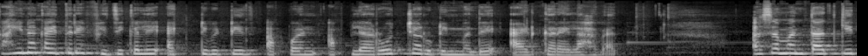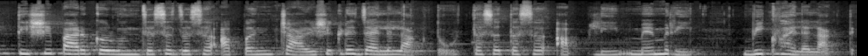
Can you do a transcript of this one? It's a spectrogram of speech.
काही ना काहीतरी फिजिकली ॲक्टिव्हिटीज आपण आपल्या रोजच्या रुटीनमध्ये ॲड करायला हव्यात. असं म्हणतात की तिशी पार करून जसं जसं आपण चाळीशीकडे जायला लागतो तसं तसं आपली मेमरी वीक व्हायला लागते.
